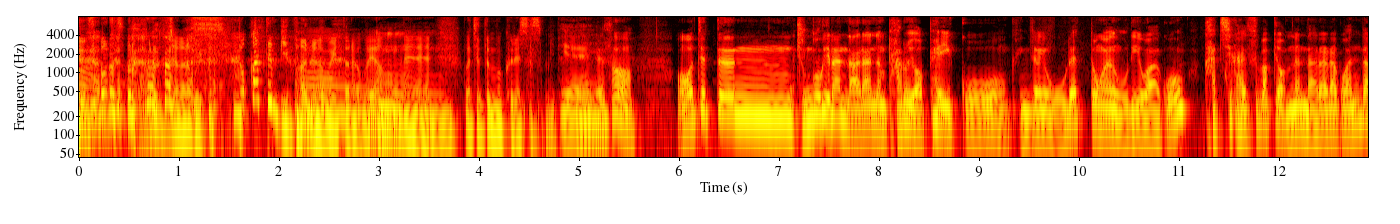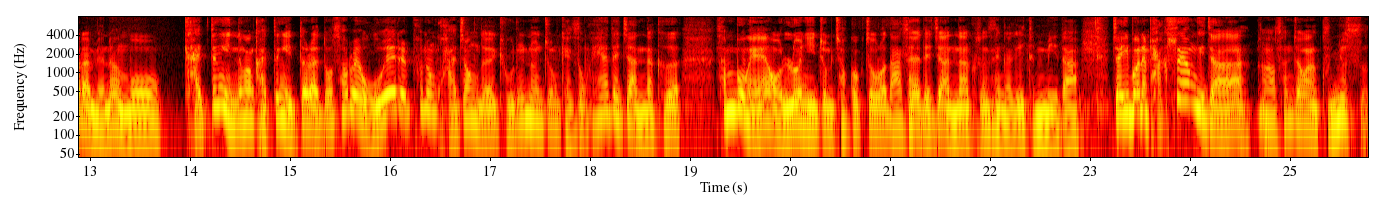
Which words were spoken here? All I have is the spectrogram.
서로 서로 그런 주장을 하고 있어요. 똑같은 비판을 어. 하고 있더라고요. 음. 네. 어쨌든 뭐 그랬었습니다. 예, 네. 그래서 어쨌든 중국이란 나라는 바로 옆에 있고 굉장히 오랫동안 우리하고 같이 갈 수밖에 없는 나라라고 한다라면은 뭐 갈등이 있는 건 갈등이 있더라도 서로의 오해를 푸는 과정들 교류는 좀 계속 해야 되지 않나 그 선봉에 언론이 좀 적극적으로 나서야 되지 않나 그런 생각이 듭니다. 자 이번에 박수영 기자 어, 선정한 굿뉴스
